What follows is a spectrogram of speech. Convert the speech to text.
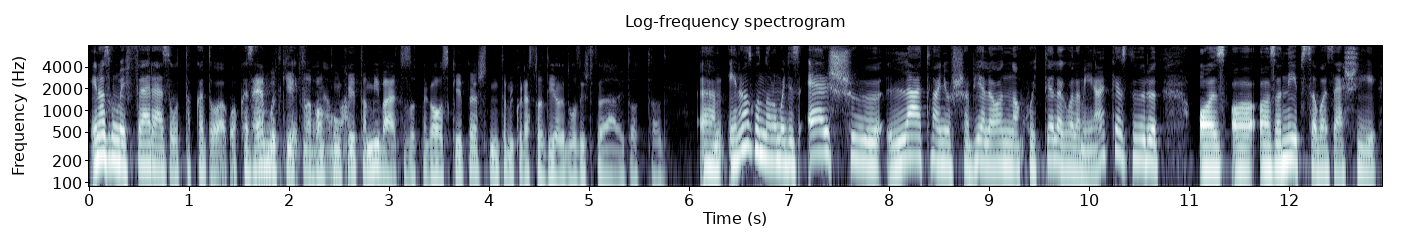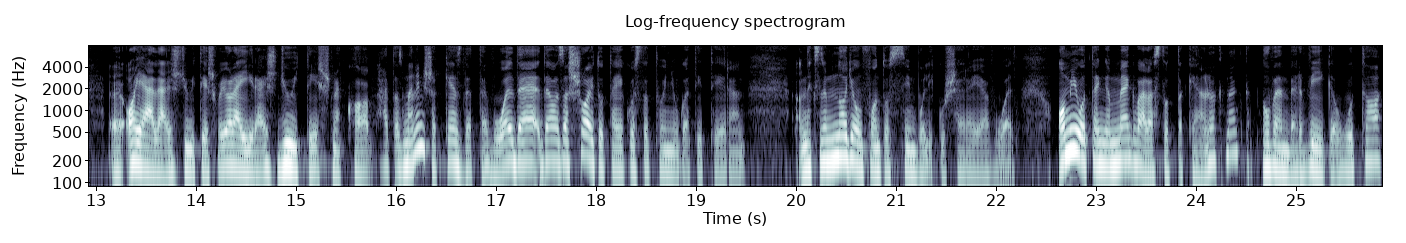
Én azt gondolom, hogy felrázódtak a dolgok az elmúlt, elmúlt két, két hónapban konkrétan mi változott meg ahhoz képest, mint amikor ezt a diagnózist felállítottad? Én azt gondolom, hogy az első látványosabb jele annak, hogy tényleg valami elkezdődött, az a, az a népszavazási ajánlásgyűjtés, vagy aláírásgyűjtésnek a, hát az már nem is a kezdete volt, de, de az a sajtótájékoztató nyugati téren annak szerintem nagyon fontos szimbolikus ereje volt. Amióta engem megválasztottak elnöknek, tehát november vége óta,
